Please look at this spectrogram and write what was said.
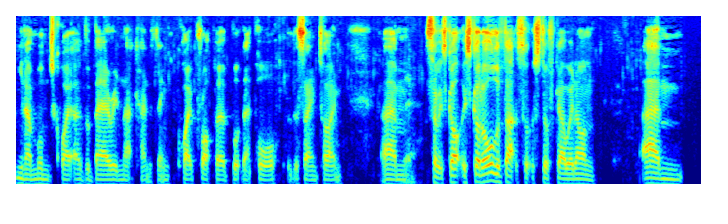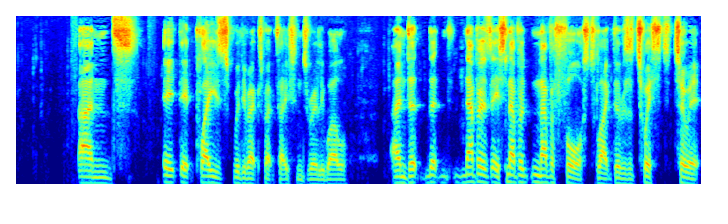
you know, mum's quite overbearing, that kind of thing. Quite proper, but they're poor at the same time. Um, Yeah. So it's got it's got all of that sort of stuff going on, um, and it it plays with your expectations really well and that, that never it's never never forced like there is a twist to it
